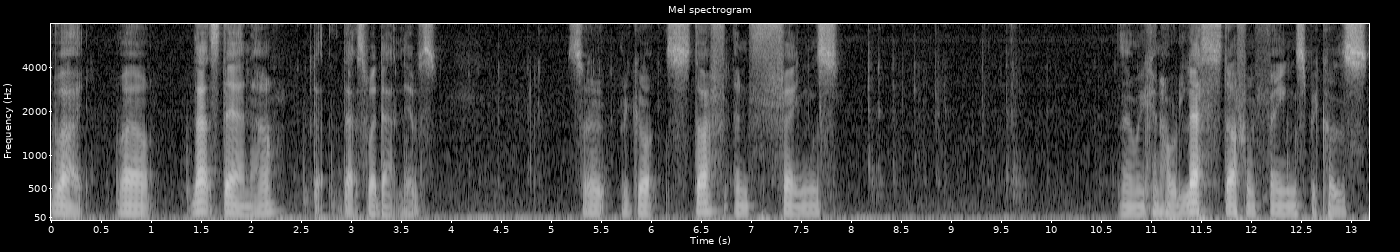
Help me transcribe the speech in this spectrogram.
Right. Well, that's there now. That, that's where that lives. So we got stuff and things. Then we can hold less stuff and things because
